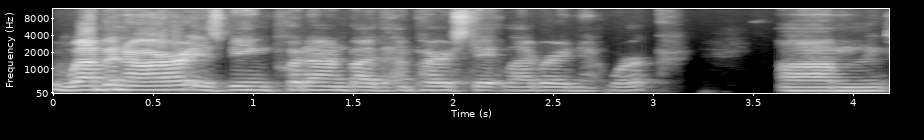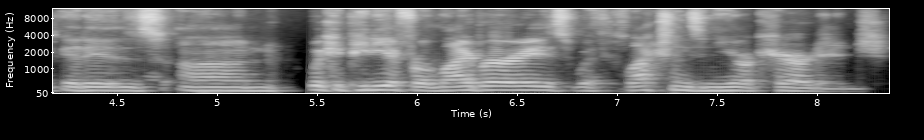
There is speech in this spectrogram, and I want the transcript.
webinar is being put on by the Empire State Library Network. Um, it is on Wikipedia for libraries with collections in New York Heritage.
